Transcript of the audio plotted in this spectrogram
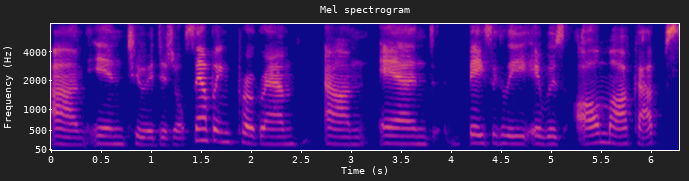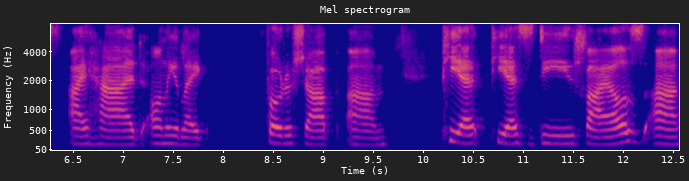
um, into a digital sampling program. Um, and basically it was all mock-ups. I had only like photoshop um, P- PSD files. Uh,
